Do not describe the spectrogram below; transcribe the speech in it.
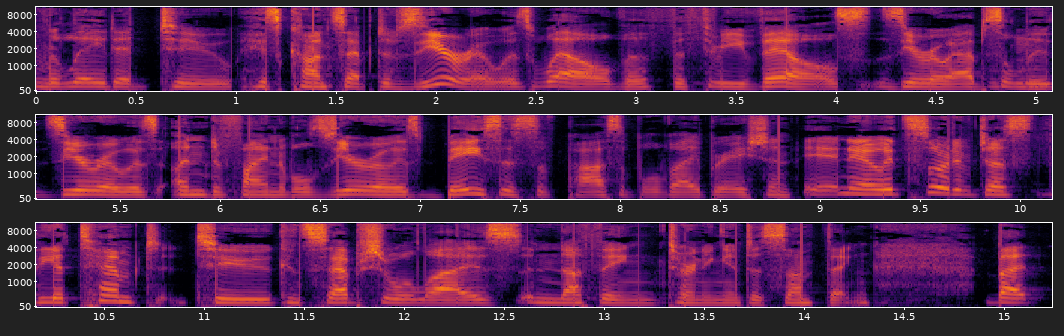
related to his concept of zero as well. The, the three veils, zero absolute, mm-hmm. zero is undefinable, zero is basis of possible vibration. You know, it's sort of just the attempt to conceptualize nothing turning into something. But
